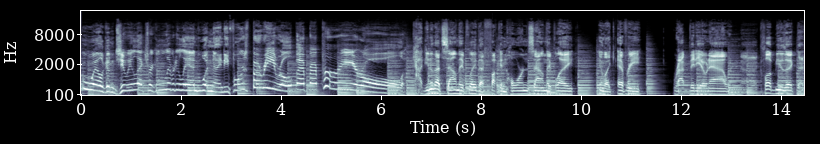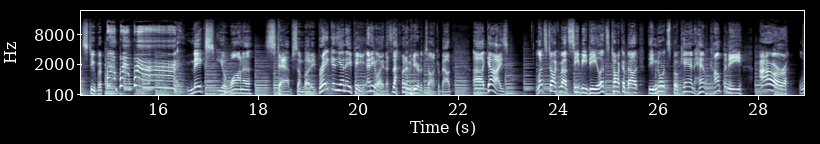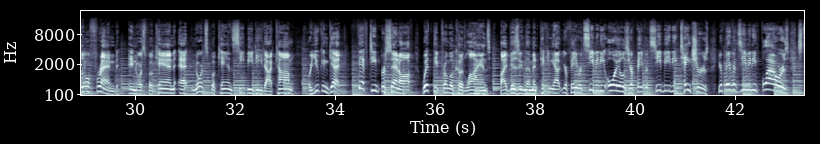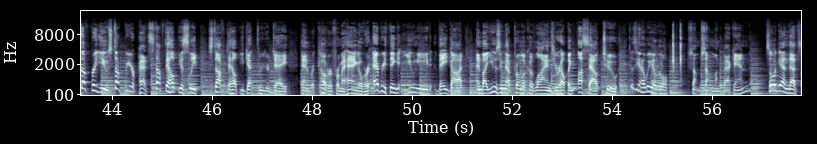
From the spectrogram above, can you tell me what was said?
Welcome to Electric Liberty Land 194's pre-roll. Pre-roll. God, you know that sound they play, that fucking horn sound they play in like every rap video now and uh, club music, that stupid makes you wanna stab somebody. Breaking the NAP. Anyway, that's not what I'm here to talk about. Uh, guys, let's talk about CBD. Let's talk about the North Spokane Hemp Company, our little friend in North Spokane at northspokanecbd.com, where you can get 15% off with the promo code LIONS by visiting them and picking out your favorite CBD oils, your favorite CBD tinctures, your favorite CBD flowers, stuff for you, stuff for your pets, stuff to help you sleep, stuff to help you get through your day and recover from a hangover. Everything you need, they got. And by using that promo code LIONS, you're helping us out too, because, you know, we get a little something, something on the back end. So again, that's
